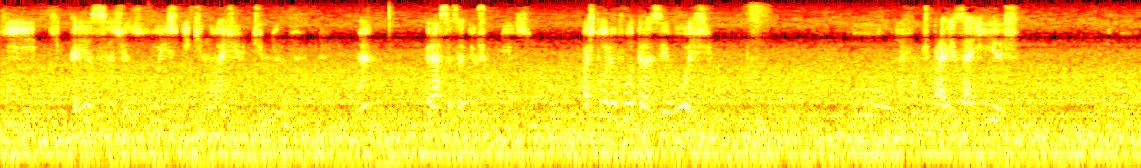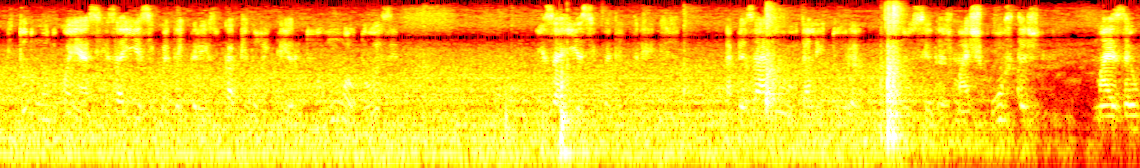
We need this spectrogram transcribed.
que, que cresça Jesus e que nós diminuamos, não é? Graças a Deus por isso. Pastor, eu vou trazer hoje, nós vamos para Isaías, que todo mundo conhece, Isaías 53, o capítulo inteiro, do 1 ao 12, Isaías 53. Apesar do, da leitura não ser das mais curtas, mas eu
